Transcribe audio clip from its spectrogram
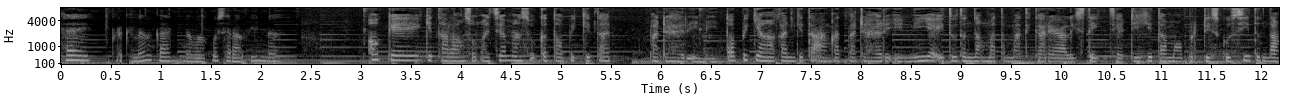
Hai, perkenalkan, namaku Serafina. Oke, kita langsung aja masuk ke topik kita pada hari ini. Topik yang akan kita angkat pada hari ini yaitu tentang matematika realistik. Jadi kita mau berdiskusi tentang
